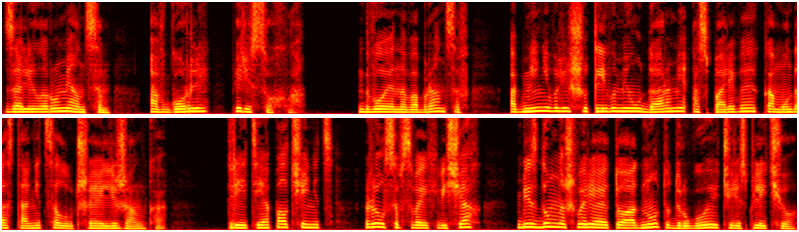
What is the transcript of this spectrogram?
залило румянцем, а в горле пересохло. Двое новобранцев обменивались шутливыми ударами, оспаривая, кому достанется лучшая лежанка. Третий ополченец рылся в своих вещах, бездумно швыряя то одно, то другое через плечо.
